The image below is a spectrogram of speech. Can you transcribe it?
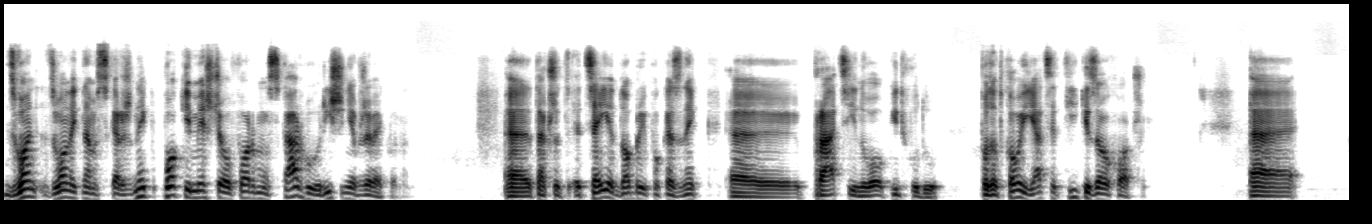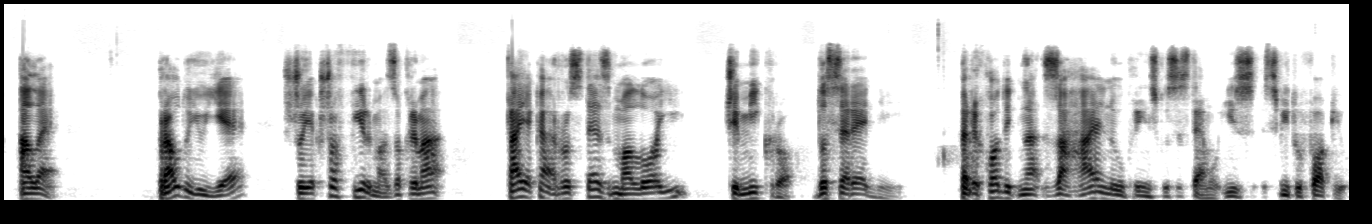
Дзвон, дзвонить нам скаржник, поки ми ще оформимо скаргу, рішення вже виконане. Е, так що це є добрий показник е, праці нового підходу податковий. Я це тільки заохочую. Е, але правдою є, що якщо фірма, зокрема, та, яка росте з малої чи мікро до середньої, переходить на загальну українську систему із світу ФОПів,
